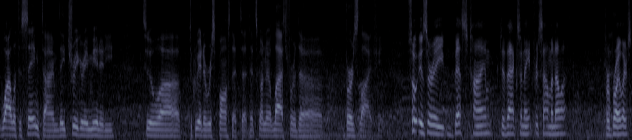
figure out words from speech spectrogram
while at the same time they trigger immunity to, uh, to create a response that, uh, that's going to last for the bird's life. So, is there a best time to vaccinate for salmonella for broilers?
